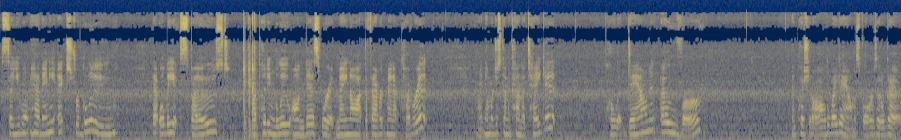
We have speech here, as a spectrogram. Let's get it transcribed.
so you won't have any extra glue that will be exposed by putting glue on this where it may not, the fabric may not cover it. All right, then we're just gonna kind of take it, pull it down and over, and push it all the way down as far as it'll go.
